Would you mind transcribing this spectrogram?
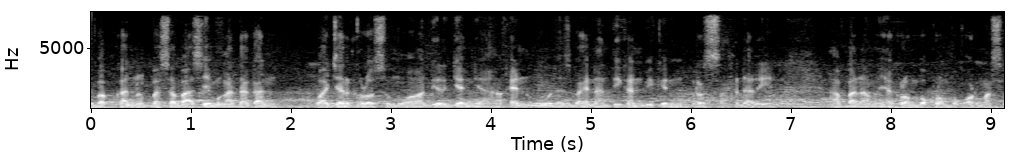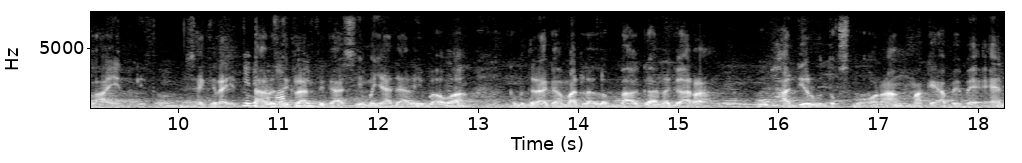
Sebab kan basa-basi mengatakan wajar kalau semua dirjennya NU dan sebagainya nanti kan bikin resah dari apa namanya kelompok-kelompok ormas lain gitu. Saya kira itu harus diklarifikasi menyadari bahwa Kementerian Agama adalah lembaga negara hadir untuk semua orang pakai APBN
